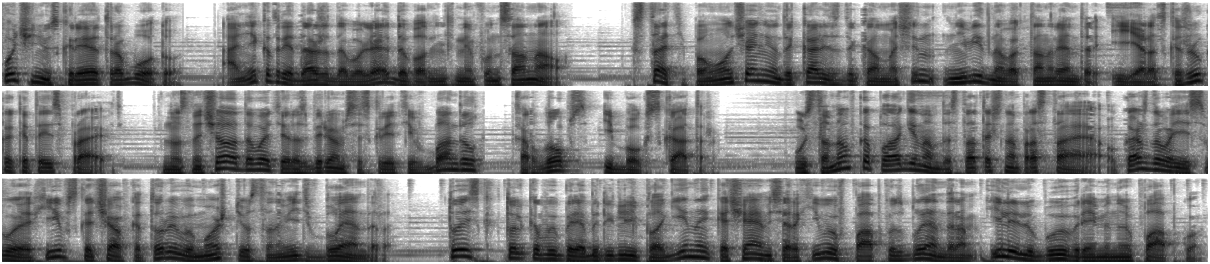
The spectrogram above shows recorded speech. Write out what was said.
очень ускоряют работу. А некоторые даже добавляют дополнительный функционал. Кстати, по умолчанию Decalis Decal Machine не видно в Octane Render, и я расскажу как это исправить. Но сначала давайте разберемся с Creative Bundle, HardOps и Boxcutter. Установка плагинов достаточно простая. У каждого есть свой архив, скачав который вы можете установить в Blender. То есть, как только вы приобрели плагины, качаем все архивы в папку с блендером или любую временную папку.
